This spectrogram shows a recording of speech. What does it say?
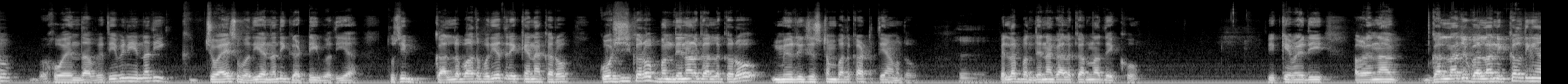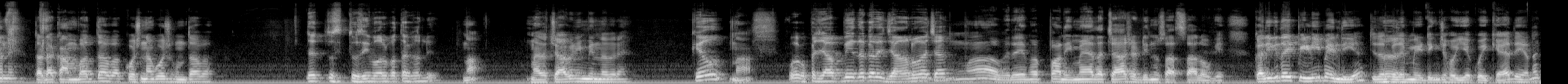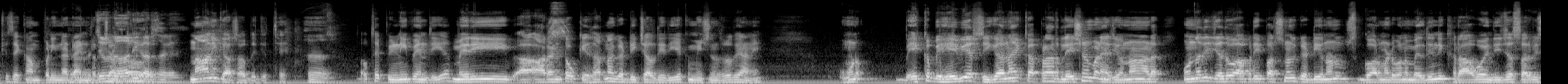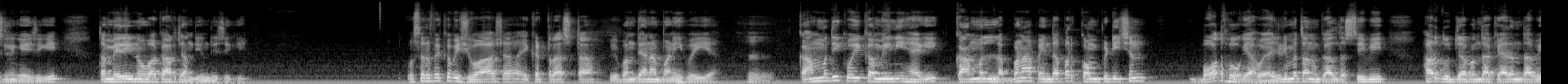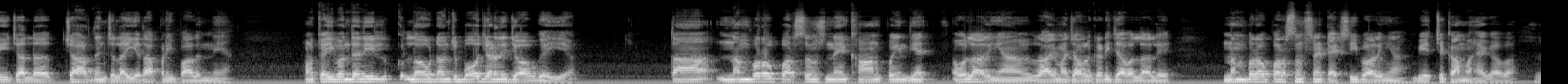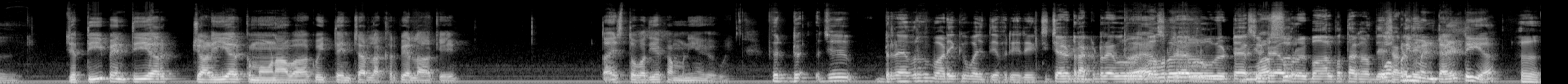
ਹੋ ਜਾਂਦਾ ਵੀ ਵੀ ਨਹੀਂ ਇਹਨਾਂ ਦੀ ਚੁਆਇਸ ਵਧੀਆ ਇਹਨਾਂ ਦੀ ਗੱਡੀ ਵਧੀਆ। ਤੁਸੀਂ ਗੱਲਬਾਤ ਵਧੀਆ ਤਰੀਕੇ ਨਾਲ ਕਰੋ ਕੋਸ਼ਿਸ਼ ਕਰੋ ਬੰਦੇ ਨਾਲ ਗੱਲ ਕਰੋ ਮਿਊਜ਼ਿਕ ਸਿਸਟਮ ਵੱਲ ਘੱਟ ਧਿਆਨ ਦਿਓ। ਪਹਿਲਾਂ ਬੰਦੇ ਨਾਲ ਗੱਲ ਕਰਨਾ ਦੇਖੋ ਵੀ ਕਿਵੇਂ ਦੀ ਅਗਲੇ ਨਾਲ ਗੱਲਾਂ 'ਚੋਂ ਗੱਲਾਂ ਨਿਕਲਦੀਆਂ ਨੇ ਤੁਹਾਡਾ ਕੰਮ ਵੱਧਦਾ ਵਾ ਕੁਛ ਨਾ ਕੁਛ ਹੁੰਦਾ ਵਾ। ਤੇ ਤੁਸੀਂ ਤੁਸੀਂ ਮਾਲ ਪਤਾ ਕਰ ਲਿਓ? ਨਾ ਮੈਂ ਤਾਂ ਚਾਹ ਵੀ ਨਹੀਂ ਪੀਂਦਾ ਵੀਰੇ। ਕਿਉਂ? ਨਾ। ਉਹ ਪੰਜਾਬੀ ਦਾ ਕਦੇ ਜਾਣ ਹੋਇਆ ਚਾ ਆ ਵੀਰੇ ਮੈਂ ਪਾਣੀ ਮੈਂ ਤਾਂ ਚਾਹ ਛੱਡੀ ਨੂੰ 7 ਸਾਲ ਹੋ ਗਏ। ਕਦੀ ਕਦਾਈ ਪੀਣੀ ਪੈਂਦੀ ਆ ਜਦੋਂ ਕਿਤੇ ਮੀਟਿੰਗ 'ਚ ਹੋਈ ਹੈ ਕੋਈ ਕਹਿ ਆ ਨਾ ਕਿਸੇ ਕੰਪਨੀ ਨਾਲ ਟੈਂਡਰ ਜਿਵੇਂ ਨਾ ਚੱਲਦਾ ਨਹੀਂ ਕਰ। ਸਕਦੇ। ਨਾ ਨਹੀਂ ਕਰ ਸਕਦੇ ਜਿੱਥੇ। ਹਾਂ। ਉੱਥੇ ਪੀਣੀ ਪੈਂਦੀ ਆ। ਮੇਰੀ ਆਰਨ ਢੋਕੇ ਸਰ ਨਾਲ ਗੱਡੀ ਚੱਲਦੀ ਰਹੀ ਹੈ ਕਮਿਸ਼ਨਰ ਲੁਧਿਆਣੇ। ਹੁਣ ਇੱਕ ਬਿਹੇਵੀਅਰ ਸੀਗਾ ਨਾ ਇੱਕ ਆਪਣਾ ਰਿਲੇਸ਼ਨ ਬਣਿਆ ਸੀ ਉਹਨਾਂ ਨਾਲ। ਉਹਨਾਂ ਦੀ ਜਦੋਂ ਆਪਣੀ ਪਰਸਨਲ ਗੱਡੀ ਉਹਨਾਂ ਨੂੰ ਗਵਰਨਮੈਂਟ ਵੱਲੋਂ ਮਿਲਦੀ ਹੁੰਦੀ ਖਰਾਬ ਹੋ ਜਾਂਦੀ ਜਾਂ ਸਰਵਿਸ ਲਈ ਗਈ ਸੀਗੀ ਤਾਂ ਮੇਰੀ ਇਨੋਵਾ ਕਾਰ ਜਾਂਦੀ ਹੁੰਦੀ ਸੀਗੀ। ਉਹ ਸਿਰਫ ਇੱਕ ਵਿਸ਼ਵਾਸ ਆ ਇੱਕ ਟਰਸਟ ਆ ਵੀ ਬੰਦਿਆਂ ਨਾਲ ਬਣੀ ਹੋਈ ਆ। ਕੰਮ ਦੀ ਕੋਈ ਕਮੀ ਨਹੀਂ ਹੈਗੀ ਕੰਮ ਲੱਭਣਾ ਪੈਂਦਾ ਪਰ ਕੰਪੀਟੀਸ਼ਨ ਬਹੁਤ ਹੋ ਗਿਆ ਹੋਇਆ। ਜਿਹੜੀ ਮੈਂ ਤੁਹਾਨੂੰ ਗੱਲ ਦੱਸੀ ਵੀ ਹਰ ਦੂਜਾ ਬੰਦਾ ਕਹਿ ਦਿੰਦਾ ਵੀ ਚੱਲ 4 ਦਿਨ ਚਲਾਈਏ ਤਾਂ ਆਪਣੀ ਪਾ ਲੈਂਦੇ ਆ। ਹੁਣ ਕਈ ਬੰਦਿਆਂ ਦੀ ਲੋਕਡਾਊਨ 'ਚ ਬਹੁਤ ਜਣਿਆਂ ਦੀ ਜੌਬ ਗਈ ਆ। ਤਾਂ ਨੰਬਰ ਆਫ ਪਰਸਨਸ ਨੇ ਖਾਣ ਪੀਣ ਦੀਆਂ ਉਹ ਲਾ ਲੀਆਂ ਰਾਜਮਾ ਚਾਵਲ ਕੜੀ ਚਾਵਲ ਲਾ ਲੇ ਨੰਬਰ ਆਫ ਪਰਸਨਸ ਨੇ ਟੈਕਸੀ ਪਾ ਲੀਆਂ ਵੀ ਇਹ 'ਚ ਕੰਮ ਹੈਗਾ ਵਾ। ਜੇ 30 35000 40000 ਕਮਾਉਣਾ ਵਾ ਕੋਈ 3-4 ਲੱਖ ਰੁਪਇਆ ਲਾ ਕੇ ਤਾਂ ਇਸ ਤੋਂ ਵਧੀਆ ਕੰਮ ਨਹੀਂ ਹੈਗਾ ਕੋਈ। ਫਿਰ ਜੇ ਡਰਾਈਵਰ ਫਿਰ ਮਾੜੇ ਕਿਉਂ ਵੱਜਦੇ ਫਿਰ ਇਹ ਚ ਚਾਹੇ ਟਰੱਕ ਡਰਾਈਵਰ ਹੋਵੇ ਬੱਸ ਡਰਾਈਵਰ ਹੋਵੇ ਟੈਕਸੀ ਡਰਾਈਵਰ ਹੋਵੇ ਮਾਲ ਪੱਤਾ ਆ ਉਹ ਆਪਣੀ ਮੈਂਟੈਲਿਟੀ ਆ। ਹਾਂ।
